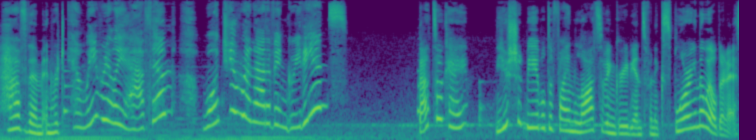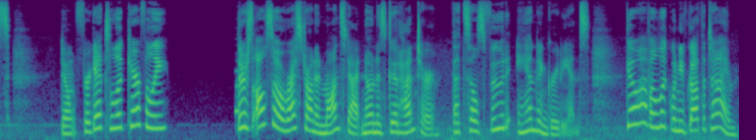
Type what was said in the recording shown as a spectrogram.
Have them and ret- Can we really have them? Won't you run out of ingredients? That's okay. You should be able to find lots of ingredients when exploring the wilderness. Don't forget to look carefully. There's also a restaurant in Mondstadt known as Good Hunter that sells food and ingredients. Go have a look when you've got the time.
